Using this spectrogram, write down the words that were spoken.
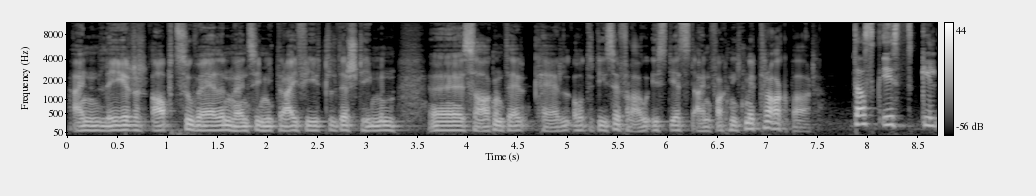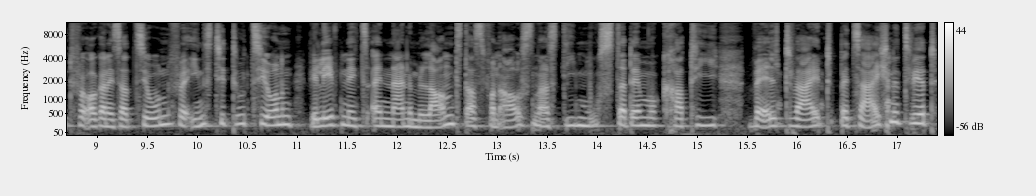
einen Lehrer abzuwählen, wenn sie mit drei Viertel der Stimmen äh, sagen, der Kerl oder diese Frau ist jetzt einfach nicht mehr tragbar. Das ist, gilt für Organisationen, für Institutionen. Wir leben jetzt in einem Land, das von außen als die Musterdemokratie weltweit bezeichnet wird.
